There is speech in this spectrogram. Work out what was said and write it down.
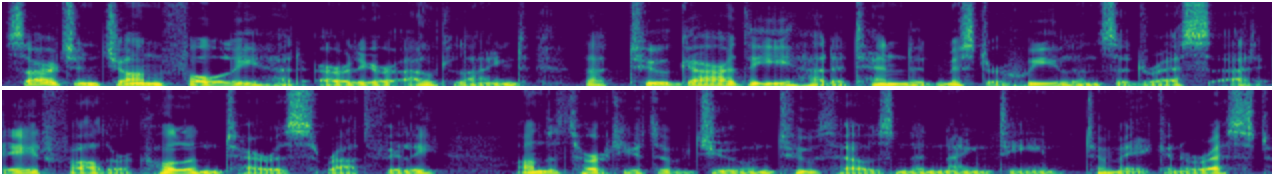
Sergeant John Foley had earlier outlined that two Gardaí had attended Mr. Whelan's address at 8 Father Cullen Terrace, Rathvilly, on the 30th of June 2019 to make an arrest.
